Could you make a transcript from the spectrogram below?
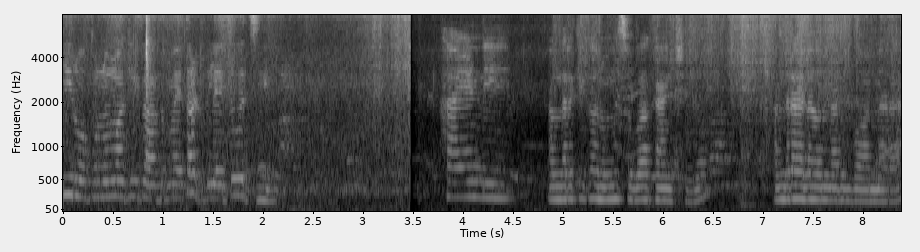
ఈ రూపంలో మాకు ఈ సంవత్సరం అయితే అటుకులు అయితే వచ్చినాయి. హాయ్ అండి. అందరికీ కనుమ శుభాకాంక్షలు. అందరూ ఎలా ఉన్నారు? బాగున్నారా?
